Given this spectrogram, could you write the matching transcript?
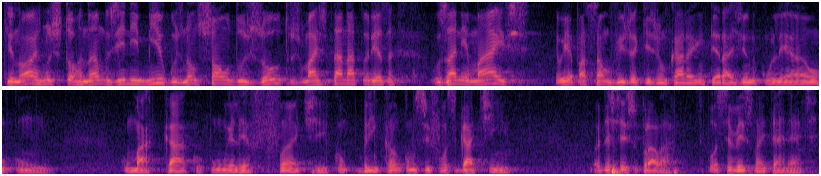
que nós nos tornamos inimigos, não só um dos outros, mas da natureza. Os animais, eu ia passar um vídeo aqui de um cara interagindo com o leão, com com macaco, com um elefante, com, brincando como se fosse gatinho. Mas deixei isso para lá. Você vê isso na internet.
